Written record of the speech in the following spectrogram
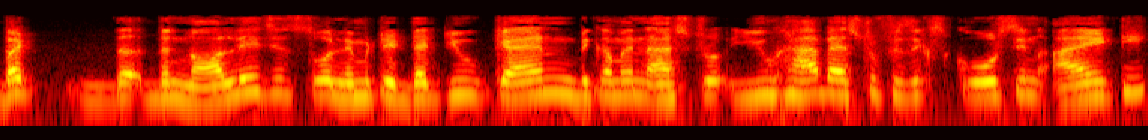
but the, the knowledge is so limited that you can become an astro, you have astrophysics course in IIT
